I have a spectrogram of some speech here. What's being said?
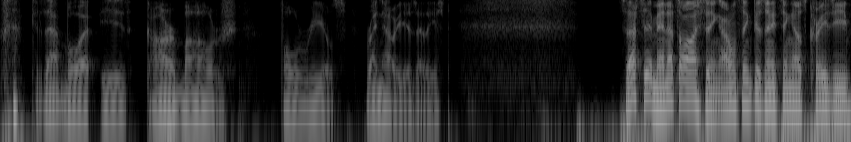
Because that boy is garbage. For reals. Right now, he is, at least. So that's it, man. That's all I think. I don't think there's anything else crazy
